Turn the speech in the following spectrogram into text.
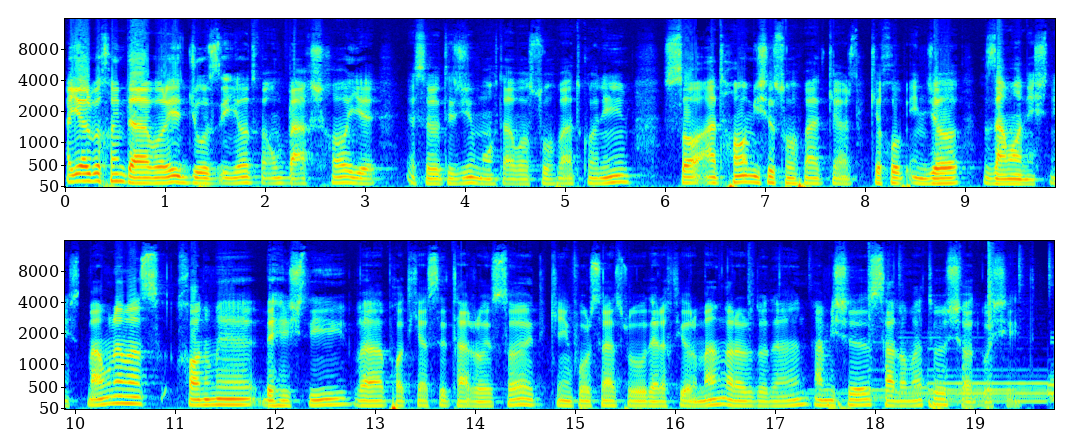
اگر بخوایم درباره جزئیات و اون بخش های استراتژی محتوا صحبت کنیم ساعت ها میشه صحبت کرد که خب اینجا زمانش نیست. ممنونم از خانم بهشتی و پادکست طراح سایت که این فرصت رو در اختیار من قرار دادن. همیشه سلامت و شاد باشید.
